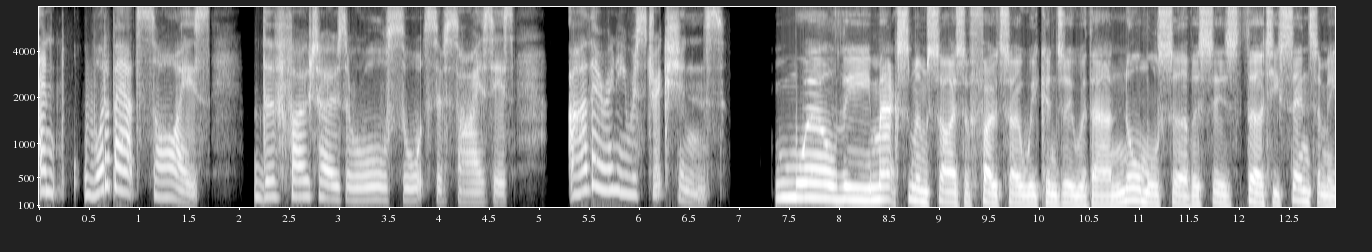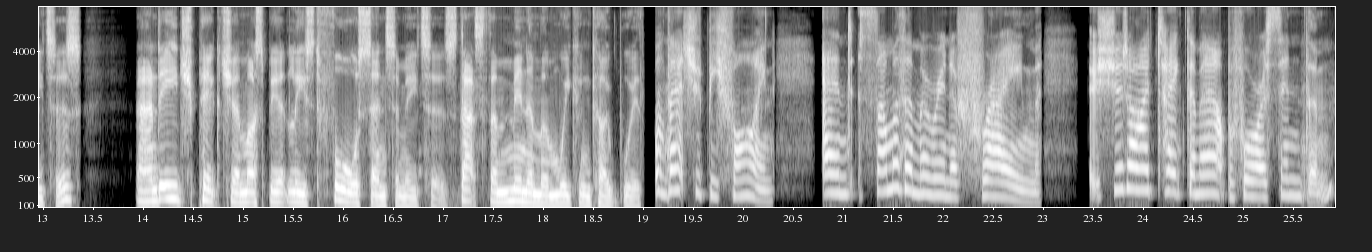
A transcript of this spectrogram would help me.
And what about size? The photos are all sorts of sizes. Are there any restrictions? Well, the maximum size of photo we can do with our normal service is 30 centimetres, and each picture must be at least 4 centimetres. That's the minimum we can cope with. Well, that should be fine. And some of them are in a frame. Should I take them out before I send them?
